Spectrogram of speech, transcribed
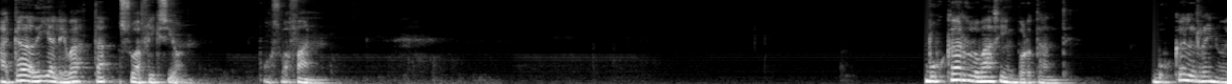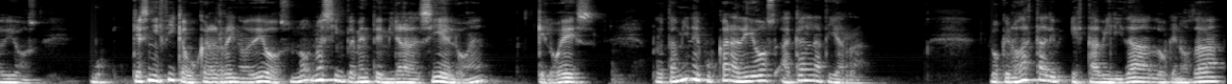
A cada día le basta su aflicción o su afán. Buscar lo más importante. Buscar el reino de Dios. ¿Qué significa buscar el reino de Dios? No, no es simplemente mirar al cielo, ¿eh? que lo es, pero también es buscar a Dios acá en la tierra. Lo que nos da estabilidad, lo que nos da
